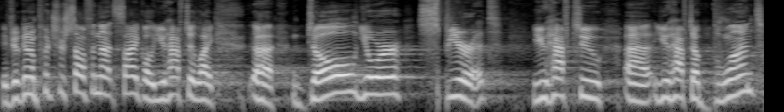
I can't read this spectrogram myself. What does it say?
If you're going to put yourself in that cycle, you have to like uh, dull your spirit you have to, uh, you have to blunt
